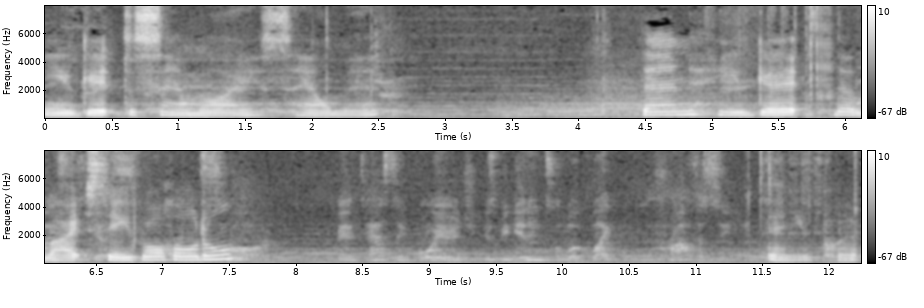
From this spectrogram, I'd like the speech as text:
you get the samurai's helmet. Then you get the lightsaber holder. Then you put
